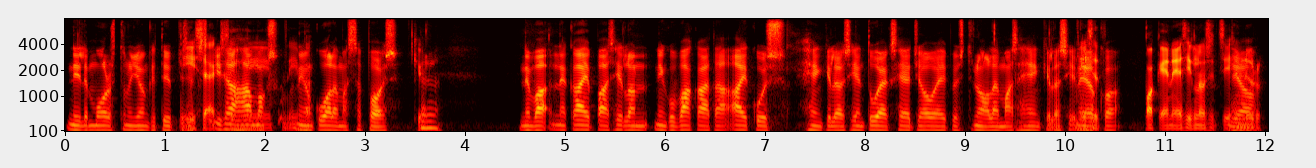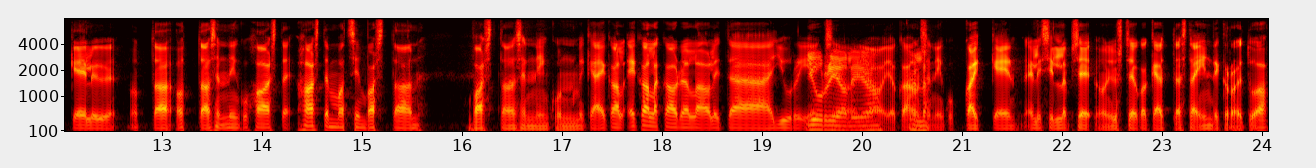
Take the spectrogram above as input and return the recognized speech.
niille muodostunut jonkin tyyppiseksi Isäksi, isähahmoksi, niin, niin, niinpä. on kuolemassa pois. Kyllä. Ne, va, ne kaipaa silloin niin kuin vakaata aikuishenkilöä siihen tueksi, ja Joe ei pystynyt olemaan se henkilö siinä. Niin se joko, Pakenee silloin sitten siihen Joo. nyrkkeilyyn, ottaa, ottaa sen niin kuin haaste, haastematsin vastaan, vastaan sen, niin kuin, mikä ekalla, ekalla kaudella oli tämä Juri, Juri oli, ole? joo, joka on kyllä. se niin kuin kaikkein, eli sillä se on just se, joka käyttää sitä integroitua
